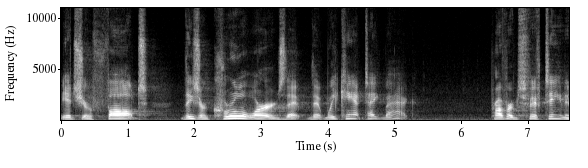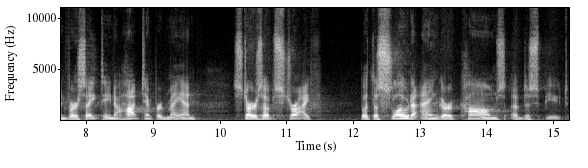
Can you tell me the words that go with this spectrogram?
It's your fault. These are cruel words that, that we can't take back. Proverbs 15 and verse 18 a hot tempered man stirs up strife, but the slow to anger calms a dispute.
